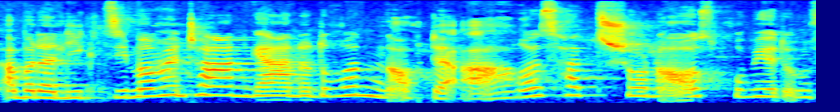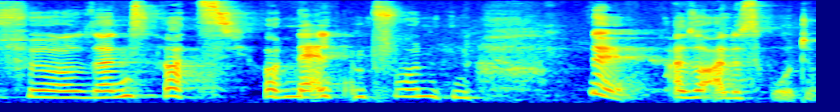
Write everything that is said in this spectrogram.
Aber da liegt sie momentan gerne drin. Auch der Ares hat es schon ausprobiert und für sensationell empfunden. Nee, also alles gut.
